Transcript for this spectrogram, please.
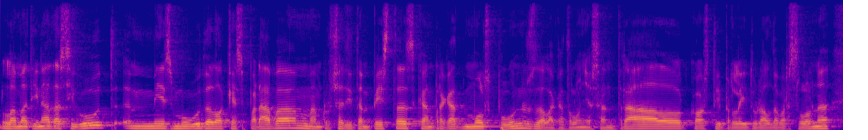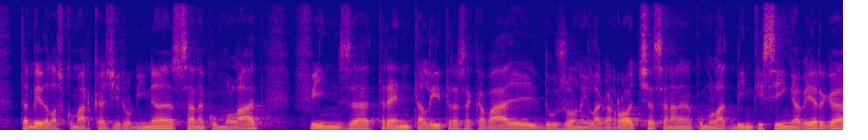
La matinada ha sigut més moguda del que esperàvem, amb ruixats i tempestes que han regat molts punts de la Catalunya central, costa i prelitoral de Barcelona, també de les comarques gironines. S'han acumulat fins a 30 litres a cavall d'Osona i la Garrotxa, se n'han acumulat 25 a Berga,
